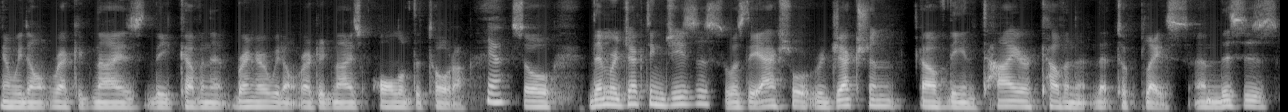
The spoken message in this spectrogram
and we don't recognize the covenant bringer. We don't recognize all of the Torah. Yeah. So them rejecting Jesus was the actual rejection of the entire covenant that took place. And this is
